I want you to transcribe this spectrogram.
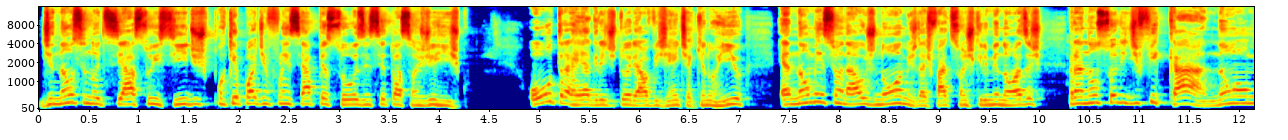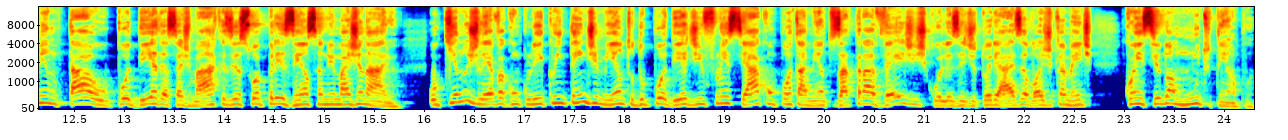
de não se noticiar suicídios porque pode influenciar pessoas em situações de risco. Outra regra editorial vigente aqui no Rio é não mencionar os nomes das facções criminosas para não solidificar, não aumentar o poder dessas marcas e a sua presença no imaginário. O que nos leva a concluir que o entendimento do poder de influenciar comportamentos através de escolhas editoriais é logicamente conhecido há muito tempo.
